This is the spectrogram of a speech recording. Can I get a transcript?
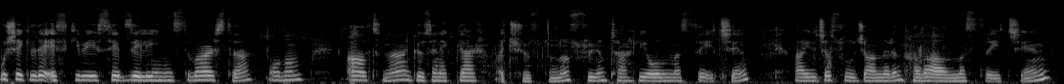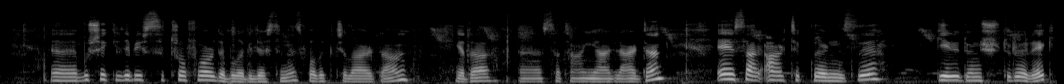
Bu şekilde eski bir sebzeliğiniz varsa onun altına gözenekler açıyorsunuz. Suyun tahliye olması için. Ayrıca solucanların hava alması için. Ee, bu şekilde bir strofor da bulabilirsiniz balıkçılardan ya da e, satan yerlerden. Evsel artıklarınızı geri dönüştürerek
